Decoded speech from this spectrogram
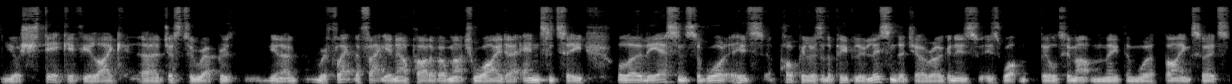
your shtick, if you like, uh, just to rep- you know reflect the fact you're now part of a much wider entity. Although the essence of what is popular to the people who listen to Joe Rogan is is what built him up and made them worth buying. So it's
